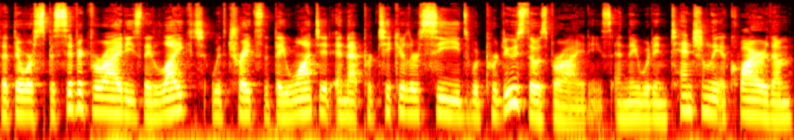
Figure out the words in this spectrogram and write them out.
that there were specific varieties they liked with traits that they wanted, and that particular seeds would produce those varieties, and they would intentionally acquire them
